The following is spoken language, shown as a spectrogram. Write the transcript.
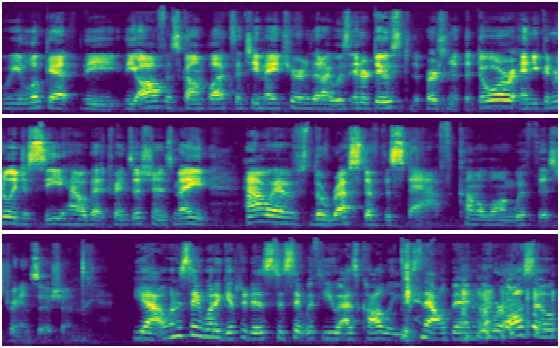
we look at the the office complex and she made sure that I was introduced to the person at the door and you can really just see how that transition is made. How has the rest of the staff come along with this transition? Yeah, I want to say what a gift it is to sit with you as colleagues now, Ben. We were also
